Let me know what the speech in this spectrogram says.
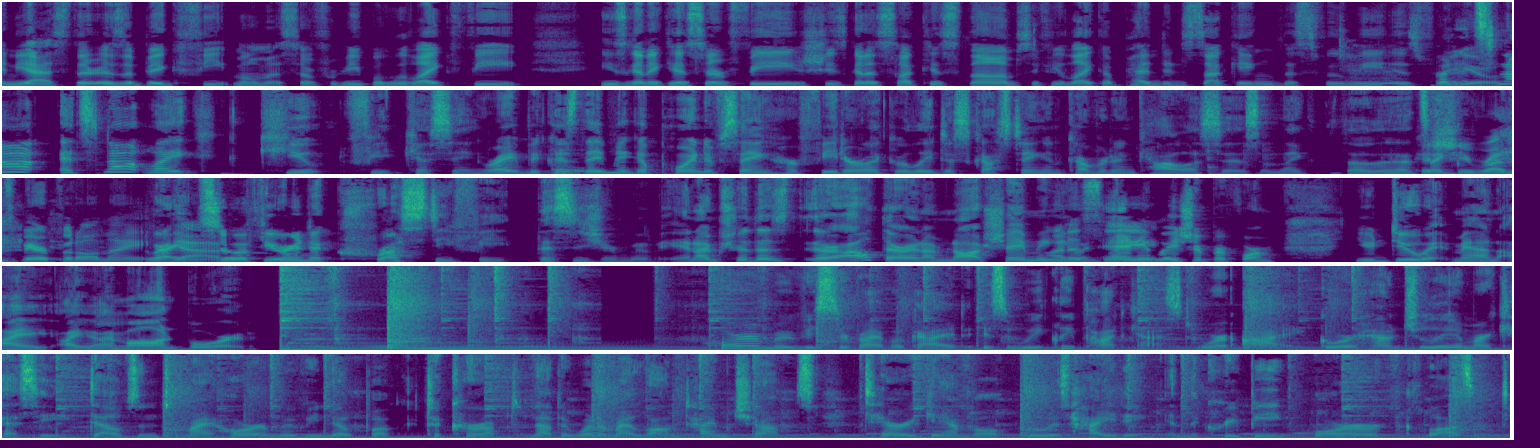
And yes, there is a big feet moment. So for people who like feet, he's gonna kiss her feet. She's gonna suck his thumbs. If you like appendage sucking, this movie is for but you. it's not it's not like cute feet kissing, right? Because No. they make a point of saying her feet are like really disgusting and covered in calluses and like though that's because like she runs barefoot all night. Right. Yeah. So if you're into crusty feet, this is your movie. And I'm sure there's they're out there and I'm not shaming you in any way, shape, or form. You do it, man. I, I I'm Mhm. on board. Horror Movie Survival Guide is a weekly podcast where I, gorehound Julia Marquesi, delves into my horror movie notebook to corrupt another one of my longtime chums, Terry Gamble, who is hiding in the creepy horror closet.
